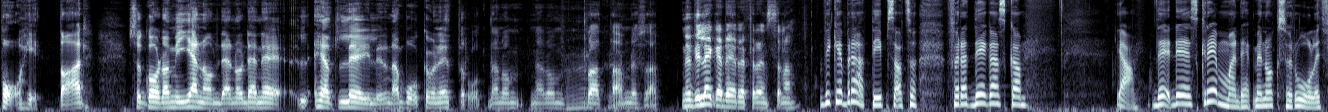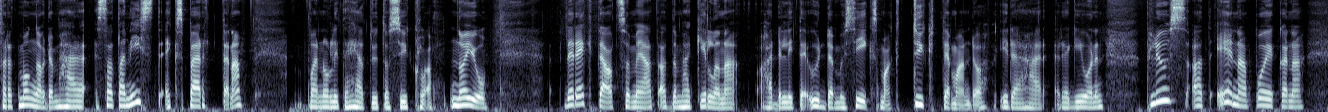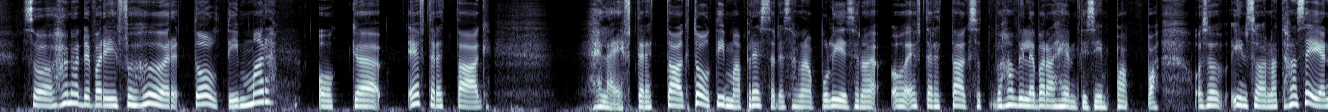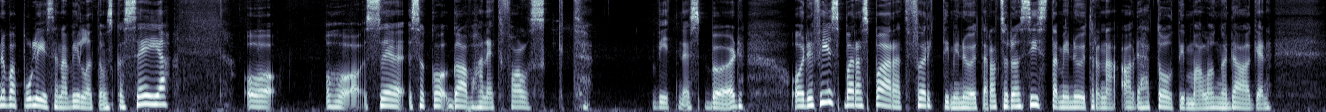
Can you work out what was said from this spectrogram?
påhittad. Så går de igenom den och den är helt löjlig den här boken men jätteroligt när de, när de pratar om det så. Men vi lägger det i referenserna. Vilket bra tips, alltså, för att det är ganska Ja, det, det är skrämmande men också roligt för att många av de här satanistexperterna var nog lite helt ute och cykla. Nåjo, det räckte alltså med att, att de här killarna hade lite udda musiksmak, tyckte man då i den här regionen. Plus att en av pojkarna, så han hade varit i förhör 12 timmar och eh, efter ett tag eller efter ett tag, 12 timmar pressades han av polisen och, och efter ett tag så han ville bara hem till sin pappa. Och så insåg han att han säger nu vad poliserna vill att de ska säga. Och, och så, så gav han ett falskt vittnesbörd. Och det finns bara sparat 40 minuter, alltså de sista minuterna av den här 12 timmar långa dagen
